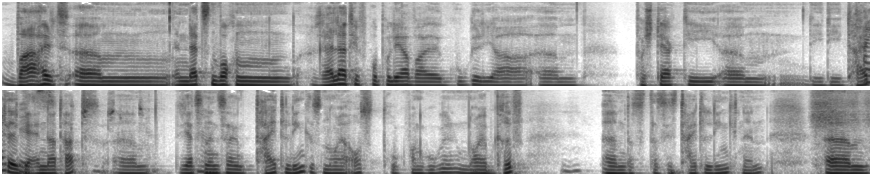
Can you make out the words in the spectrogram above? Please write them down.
war halt ähm, in den letzten Wochen relativ populär, weil Google ja ähm, verstärkt die, ähm, die, die Title Titles. geändert hat. Ähm, jetzt ja. nennt es ja Title Link, ist ein neuer Ausdruck von Google, ein neuer Begriff, mhm. ähm, dass, dass sie es Title Link nennen. Ähm,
